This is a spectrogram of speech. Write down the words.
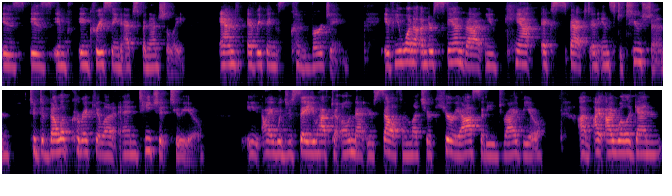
is, is increasing exponentially and everything's converging. If you want to understand that, you can't expect an institution to develop curricula and teach it to you. I would just say you have to own that yourself and let your curiosity drive you. Um, I, I, will again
